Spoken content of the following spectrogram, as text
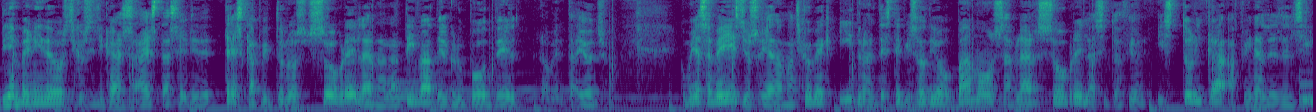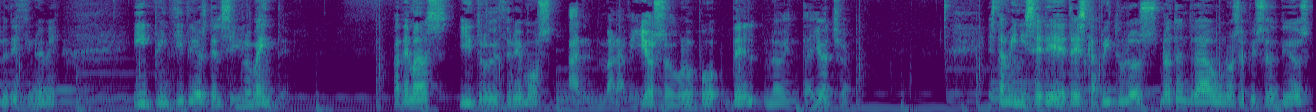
Bienvenidos chicos y chicas a esta serie de tres capítulos sobre la narrativa del grupo del 98. Como ya sabéis, yo soy Adam Machkovic y durante este episodio vamos a hablar sobre la situación histórica a finales del siglo XIX y principios del siglo XX. Además, introduciremos al maravilloso grupo del 98. Esta miniserie de tres capítulos no tendrá unos episodios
